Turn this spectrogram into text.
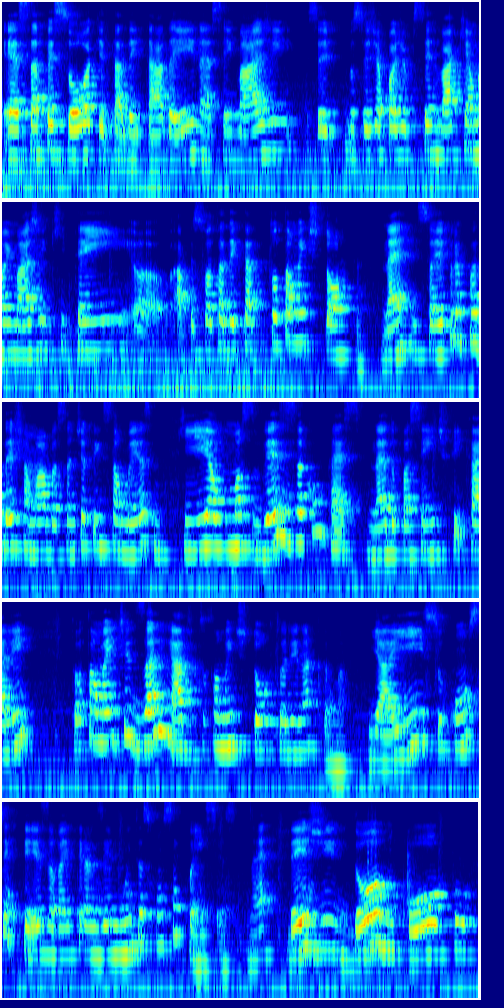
essa pessoa que está deitada aí nessa imagem, você já pode observar que é uma imagem que tem a pessoa está deitada totalmente torta, né? Isso aí para poder chamar bastante atenção mesmo, que algumas vezes acontece, né, do paciente ficar ali totalmente desalinhado, totalmente torto ali na cama. E aí isso com certeza vai trazer muitas consequências, né? Desde dor no corpo,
